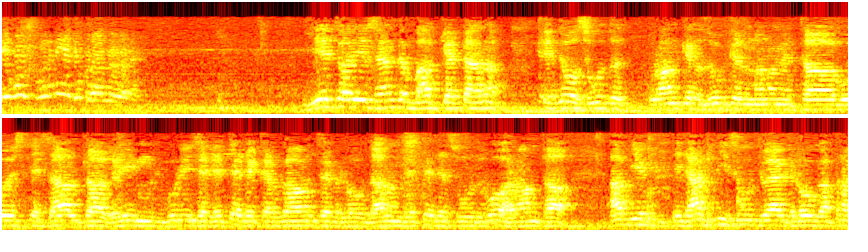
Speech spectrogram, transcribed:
یہ وہ نہیں ہے جو قرآن میں ہے۔ یہ تو علی حسین جب بات کہتا ہے نا کہ جو سود قرآن کے نزول کے زمانوں میں تھا، وہ استحصال تھا، غریب، مجبوری سے لیتے تھے قرضاؤں سے لوگ دارم دیتے تھے، سود وہ حرام تھا۔ اب یہ تجارتی سود جو ہے کہ لوگ اپنا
